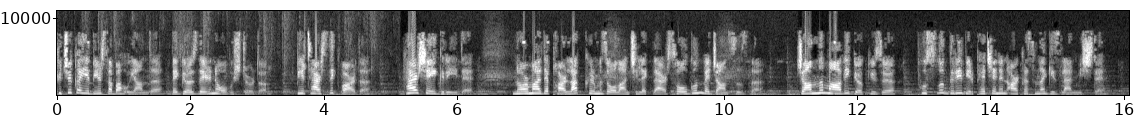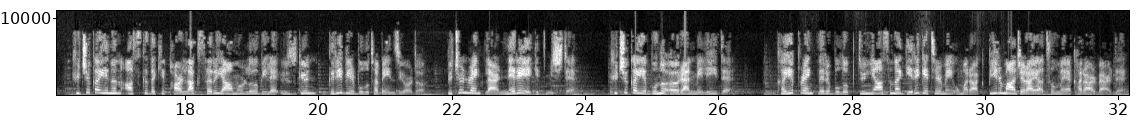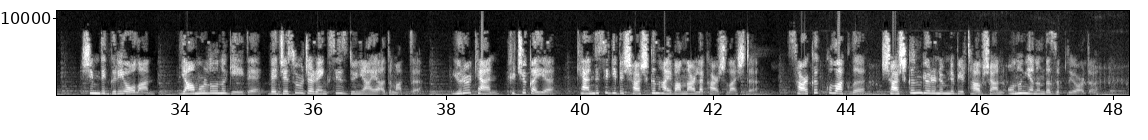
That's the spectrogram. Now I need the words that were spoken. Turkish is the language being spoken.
Küçük ayı bir sabah uyandı ve gözlerini ovuşturdu. Bir terslik vardı. Her şey griydi. Normalde parlak kırmızı olan çilekler solgun ve cansızdı. Canlı mavi gökyüzü, puslu gri bir peçenin arkasına gizlenmişti. Küçük ayının askıdaki parlak sarı yağmurluğu bile üzgün, gri bir buluta benziyordu. Bütün renkler nereye gitmişti? Küçük ayı bunu öğrenmeliydi. Kayıp renkleri bulup dünyasına geri getirmeyi umarak bir maceraya atılmaya karar verdi. Şimdi gri olan, yağmurluğunu giydi ve cesurca renksiz dünyaya adım attı. Yürürken küçük ayı, kendisi gibi şaşkın hayvanlarla karşılaştı. Sarkık kulaklı, şaşkın görünümlü bir tavşan onun yanında zıplıyordu.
